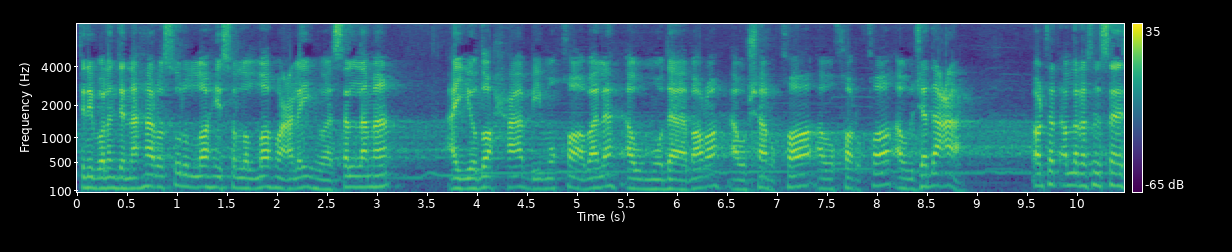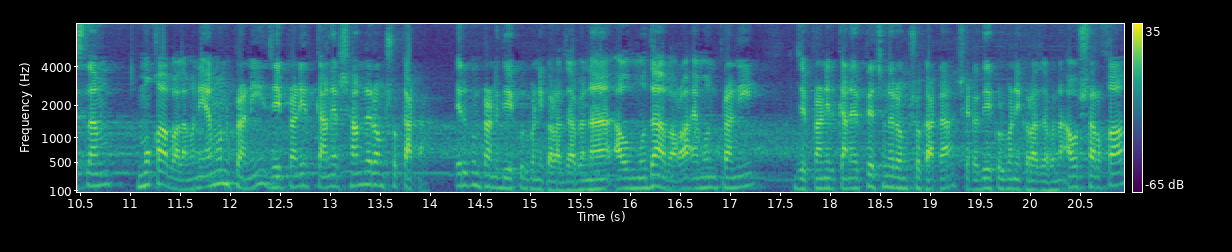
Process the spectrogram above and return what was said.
তিনি বলেন যে, নাহা রাসূলুল্লাহ সাল্লাল্লাহু আলাইহি ওয়াসাল্লামা আইয়ুদহা বিমুকাবালাহ আও মুদাবারাহ আও শারকা আও খরকা আও জাদাআ। অর্থাৎ আল্লাহ রাসূল ইসলাম মুকাবালা মানে এমন প্রাণী যে প্রাণীর কানের সামনের অংশ কাটা। এরকম প্রাণী দিয়ে কুরবানি করা যাবে না। আও মুদাবারা, এমন প্রাণী যে প্রাণীর কানের পেছনের অংশ কাটা, সেটা দিয়ে কুরবানি করা যাবে না। আও শারকা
